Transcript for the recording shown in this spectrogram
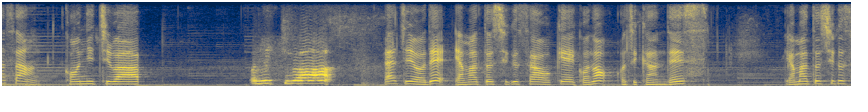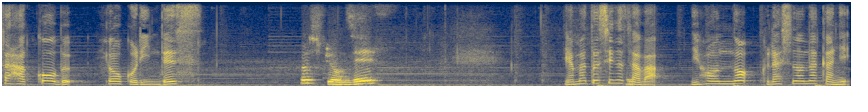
皆さんこんにちは。こんにちは。ラジオで大和しぐさお稽古のお時間です。大和しぐさ発行部ようこりんです。よしぴょんです。大和しぐさは日本の暮らしの中に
